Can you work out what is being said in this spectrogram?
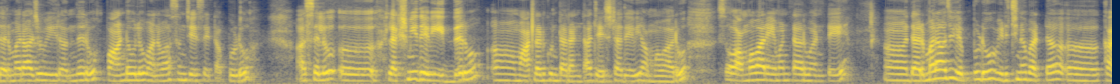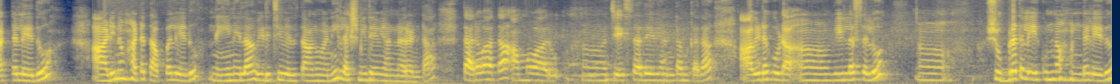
ధర్మరాజు వీరందరూ పాండవులు వనవాసం చేసేటప్పుడు అసలు లక్ష్మీదేవి ఇద్దరు మాట్లాడుకుంటారంట జ్యేష్ఠాదేవి అమ్మవారు. సో అమ్మవారు ఏమంటారు అంటే ధర్మరాజు ఎప్పుడు విడిచిన బట్ట కట్టలేదు. ఆడిన మాట తప్పలేదు. నేను ఎలా విడిచి వెళ్తాను అని లక్ష్మీదేవి అన్నారంట. తర్వాత అమ్మవారు జ్యేష్ఠాదేవి అంటాం కదా ఆవిడ కూడా వీళ్ళు అసలు శుభ్రత లేకుండా ఉండలేదు.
